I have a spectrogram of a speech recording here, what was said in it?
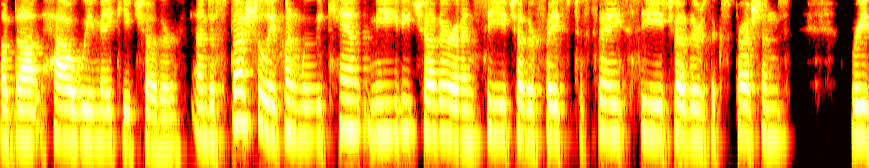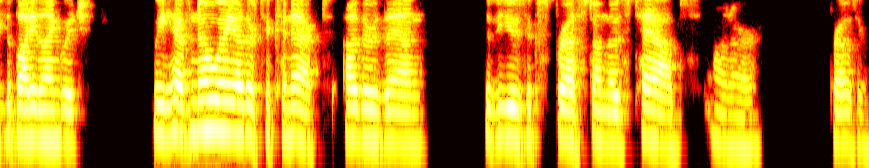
about how we make each other. And especially when we can't meet each other and see each other face to face, see each other's expressions, read the body language. We have no way other to connect other than the views expressed on those tabs on our browser.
